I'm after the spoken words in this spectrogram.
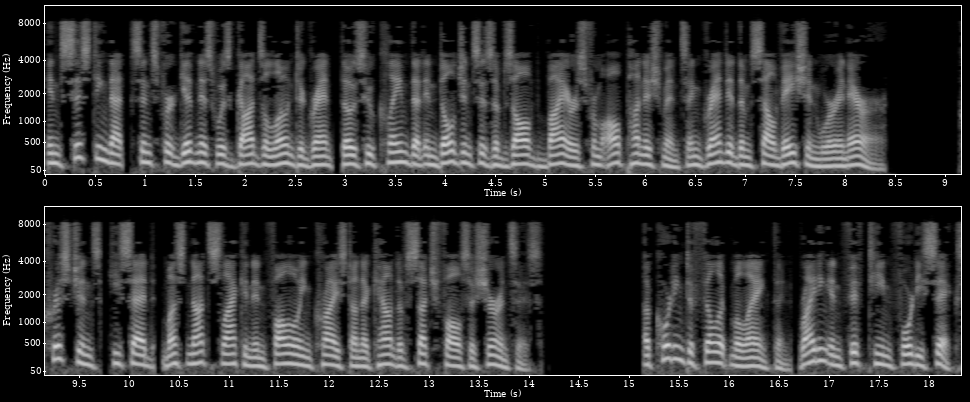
insisting that, since forgiveness was God's alone to grant, those who claimed that indulgences absolved buyers from all punishments and granted them salvation were in error. Christians, he said, must not slacken in following Christ on account of such false assurances. According to Philip Melanchthon, writing in 1546,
